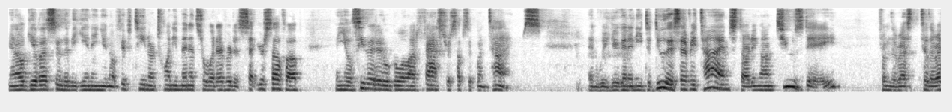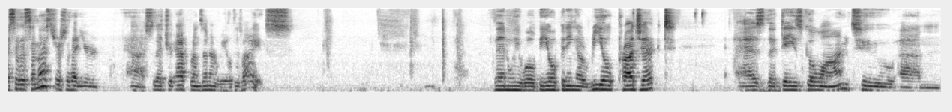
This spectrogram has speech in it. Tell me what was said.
And I'll give us in the beginning, you know, 15 or 20 minutes or whatever to set yourself up, and you'll see that it'll go a lot faster subsequent times. And we, you're going to need to do this every time, starting on Tuesday, from the rest to the rest of the semester, so that your uh, so that your app runs on a real device. Then we will be opening a real project as the days go on to, um,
